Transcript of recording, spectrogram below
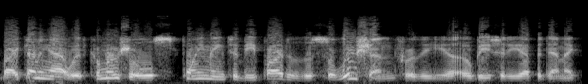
by coming out with commercials claiming to be part of the solution for the uh, obesity epidemic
